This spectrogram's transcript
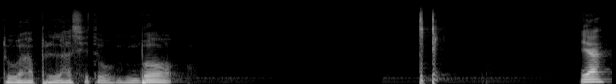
12 itu mbok. Ya,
